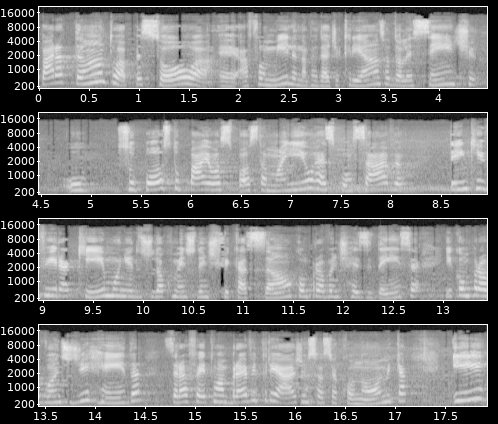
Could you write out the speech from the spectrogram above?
para tanto, a pessoa, é, a família, na verdade, a criança, adolescente, o suposto pai ou a suposta mãe e o responsável tem que vir aqui munidos de documentos de identificação, comprovante de residência e comprovante de renda. Será feita uma breve triagem socioeconômica e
